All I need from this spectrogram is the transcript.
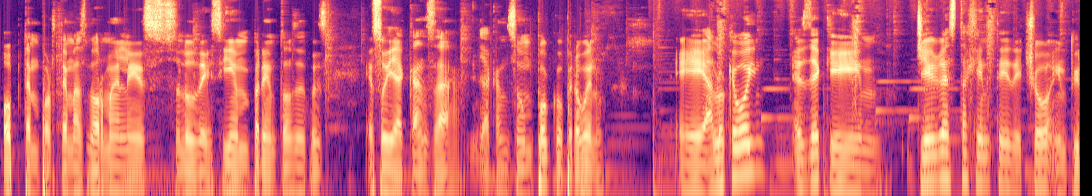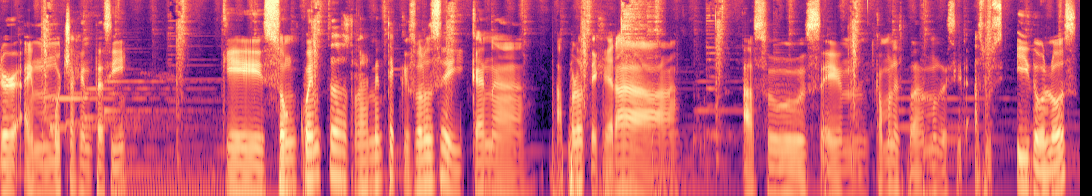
optan por temas normales, los de siempre. Entonces, pues eso ya cansa, ya cansó un poco. Pero bueno, eh, a lo que voy es de que llega esta gente. De hecho, en Twitter hay mucha gente así. Que son cuentas realmente que solo se dedican a, proteger a, a sus, eh, ¿cómo les podemos decir? A sus ídolos.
